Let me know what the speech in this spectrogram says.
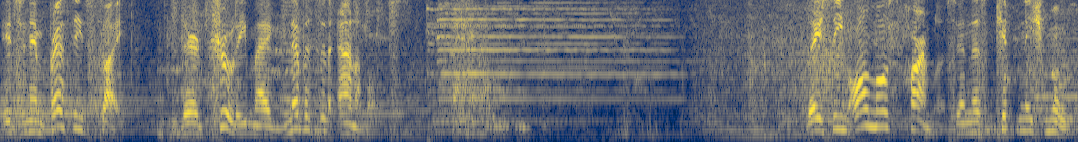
It's an impressive sight. They're truly magnificent animals. They seem almost harmless in this kittenish mood.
